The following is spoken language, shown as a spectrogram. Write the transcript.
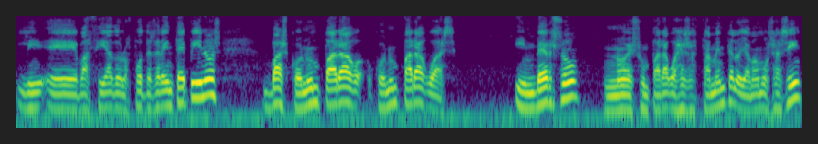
eh, vaciado los potes de 20 pinos, vas con un, con un paraguas inverso no es un paraguas exactamente, lo llamamos así,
